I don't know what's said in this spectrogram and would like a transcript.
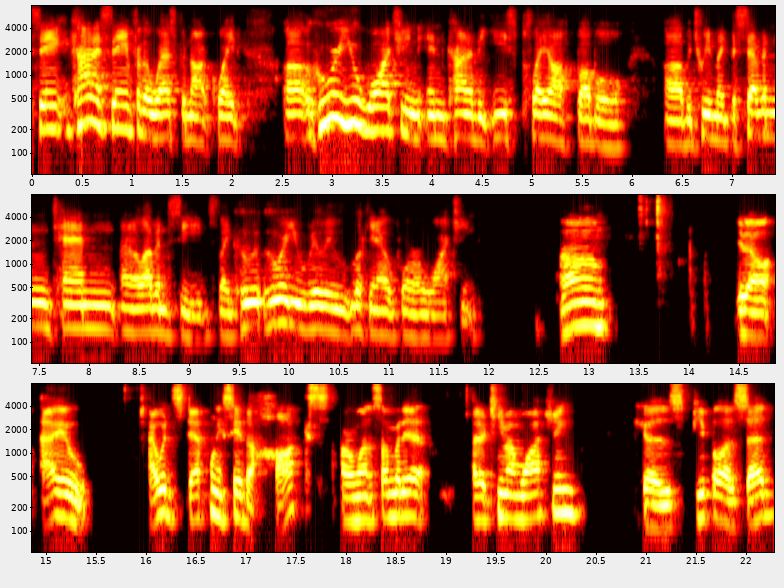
Same, kind of same for the West, but not quite. Uh, who are you watching in kind of the East playoff bubble uh, between like the 7, 10, and 11 seeds? Like who who are you really looking out for or watching? Um, you know, I I would definitely say the Hawks are one somebody other team I'm watching because people have said,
